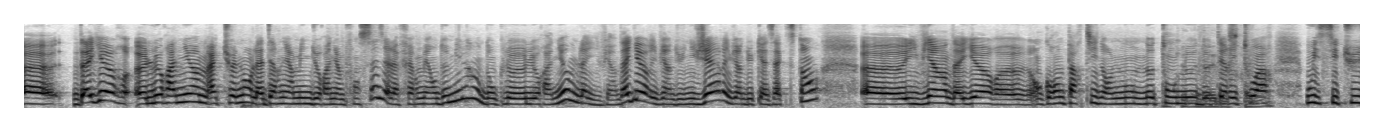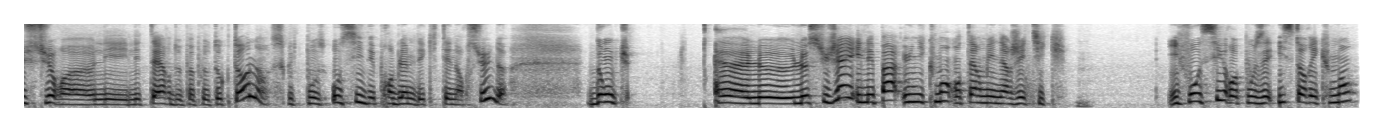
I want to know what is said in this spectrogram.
Euh, d'ailleurs, l'uranium, actuellement, la dernière mine d'uranium française, elle a fermé en 2001. Donc l'uranium, là, il vient d'ailleurs. Il vient du Niger, il vient du Kazakhstan euh, il vient d'ailleurs euh, en grande partie dans le monde, notons-le, de territoires où il se situe sur euh, les, terres de peuples autochtones, ce qui pose aussi des problèmes d'équité nord-sud. Donc, le, sujet, il n'est pas uniquement en termes énergétiques il faut aussi reposer historiquement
